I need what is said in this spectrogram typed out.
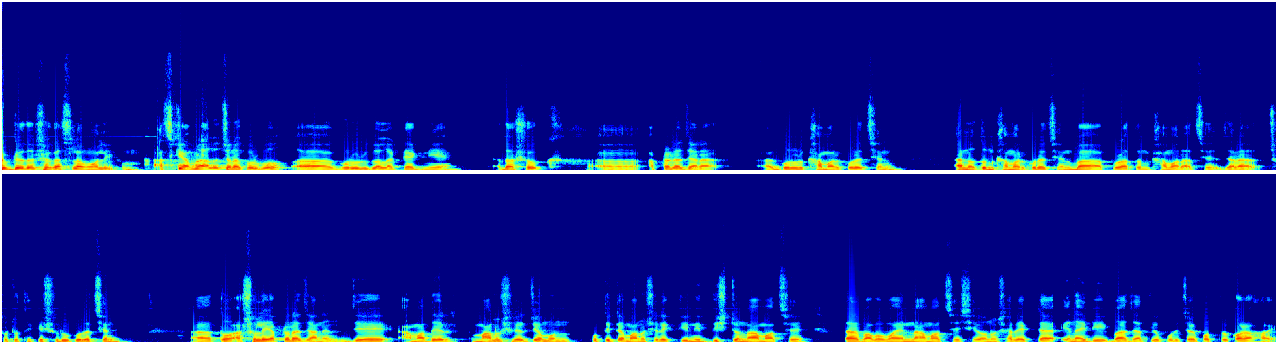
সুপ্রিয় দর্শক, আসসালামু আলাইকুম। আজকে আমরা আলোচনা করব গরুর গলার ট্যাগ নিয়ে। দর্শক আপনারা যারা গরুর খামার করেছেন নতুন খামার করেছেন বা পুরাতন খামার আছে, যারা ছোট থেকে শুরু করেছেন তো আসলে আপনারা জানেন যে আমাদের মানুষের যেমন প্রতিটা মানুষের একটি নির্দিষ্ট নাম আছে, তার বাবা মায়ের নাম আছে, সে অনুসারে একটা এনআইডি বা জাতীয় পরিচয়পত্র করা হয়,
